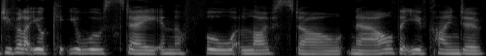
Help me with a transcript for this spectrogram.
do you feel like you you will stay in the full lifestyle now that you've kind of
